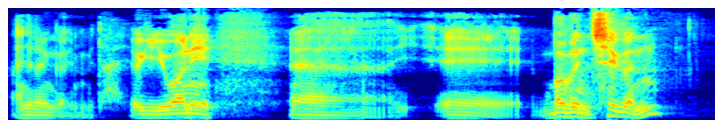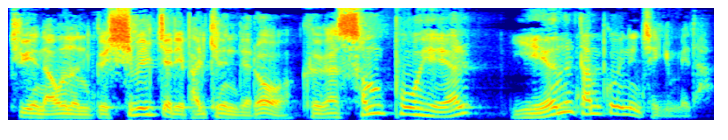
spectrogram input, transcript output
아니라는 것입니다. 여기 요한이 에, 먹은 책은 뒤에 나오는 그 11절이 밝히는 대로 그가 선포해야 할 예언을 담고 있는 책입니다.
